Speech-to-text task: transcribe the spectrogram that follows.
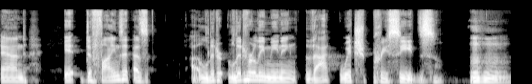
And it defines it as uh, liter- literally meaning that which precedes. Mm-hmm.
